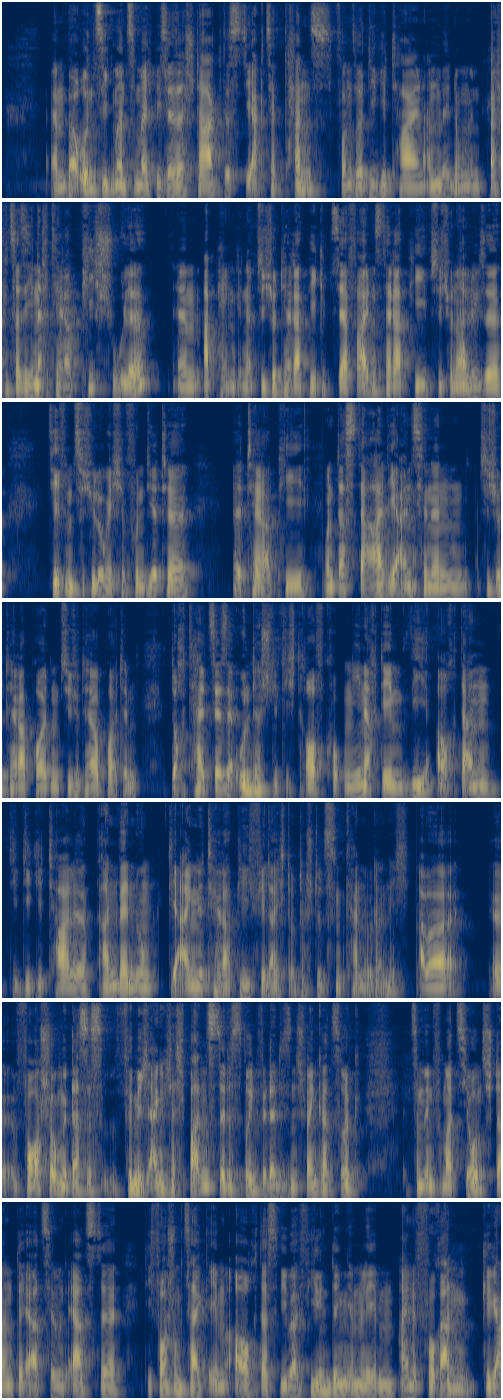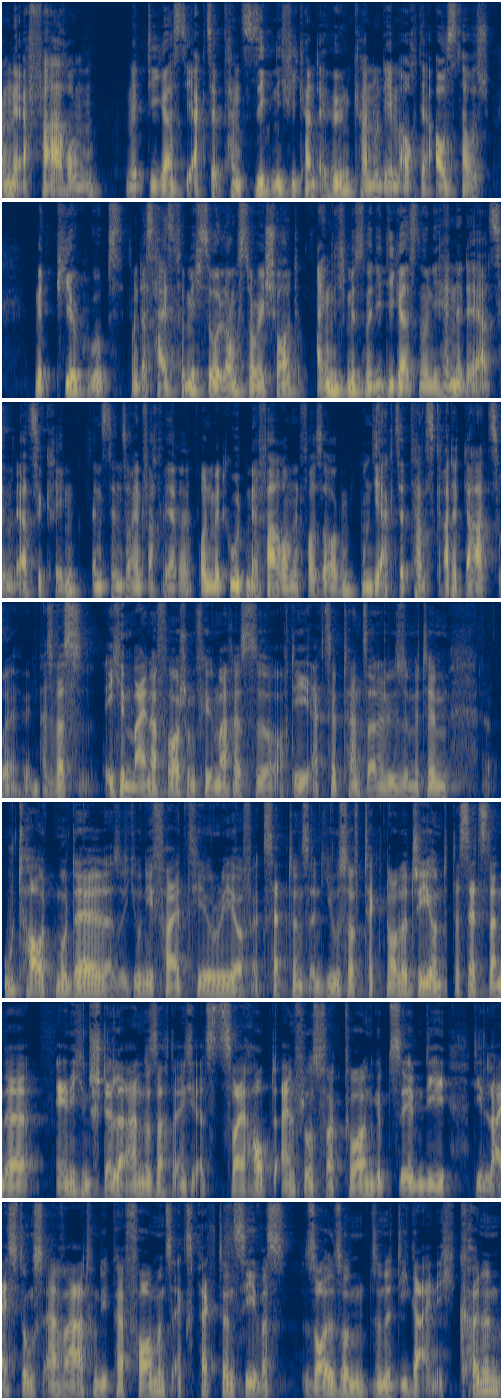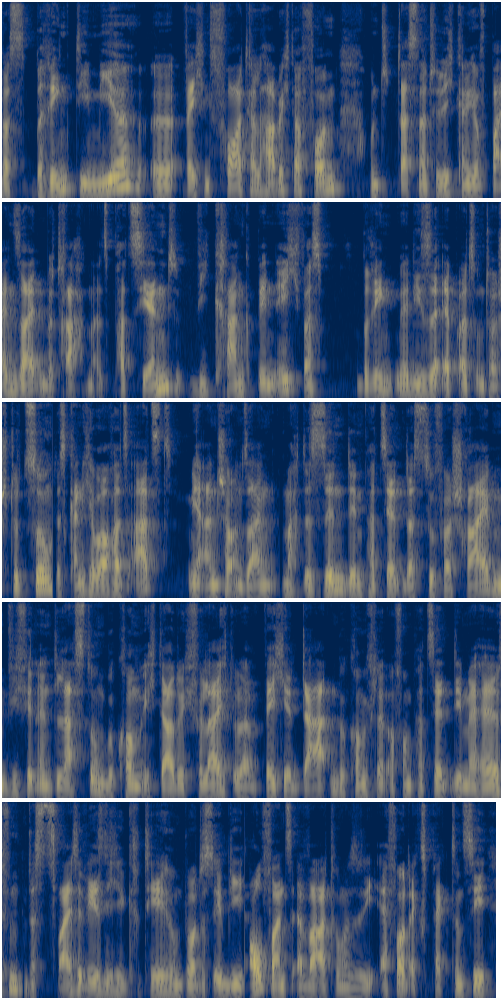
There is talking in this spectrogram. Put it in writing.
Ähm, bei uns sieht man zum Beispiel sehr, sehr stark, dass die Akzeptanz von so digitalen Anwendungen beispielsweise je nach Therapieschule ähm, abhängt. In der Psychotherapie gibt es ja Verhaltenstherapie, Psychoanalyse, tiefenpsychologische fundierte äh, Therapie und dass da die einzelnen Psychotherapeuten und Psychotherapeutinnen doch halt sehr, sehr unterschiedlich drauf gucken, je nachdem, wie auch dann die digitale Anwendung die eigene Therapie vielleicht unterstützen kann oder nicht. Aber äh, Forschung, das ist für mich eigentlich das Spannendste, das bringt wieder diesen Schwenker zurück zum Informationsstand der Ärztinnen und Ärzte. Die Forschung zeigt eben auch, dass wie bei vielen Dingen im Leben eine vorangegangene Erfahrung mit Digas die Akzeptanz signifikant erhöhen kann und eben auch der Austausch mit Peer Groups. Und das heißt für mich so, long story short, eigentlich müssen wir die Digas nur in die Hände der Ärztinnen und Ärzte kriegen, wenn es denn so einfach wäre, und mit guten Erfahrungen versorgen, um die Akzeptanz gerade da zu erhöhen. Also was ich in meiner Forschung viel mache, ist so auch die Akzeptanzanalyse mit dem UTAUT-Modell, also Unified Theory of Acceptance and Use of Technology. Und das setzt an der ähnlichen Stelle an. Das sagt eigentlich, als zwei Haupteinflussfaktoren gibt es eben die, die Leistungserwartung, die Performance Expectancy. Was soll so, ein, so eine Diga eigentlich können? Was bringt die mir? Äh, welchen Vorteil habe ich davon? Und das natürlich kann ich auf beiden Seiten betrachten. Als Patient, wie krank bin ich? Was bringt mir diese App als Unterstützung. Das kann ich aber auch als Arzt mir anschauen und sagen, macht es Sinn, dem Patienten das zu verschreiben? Wie viel Entlastung bekomme ich dadurch vielleicht oder welche Daten bekomme ich vielleicht auch vom Patienten, die mir helfen? Das zweite wesentliche Kriterium dort ist eben die Aufwandserwartung, also die Effort Expectancy.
